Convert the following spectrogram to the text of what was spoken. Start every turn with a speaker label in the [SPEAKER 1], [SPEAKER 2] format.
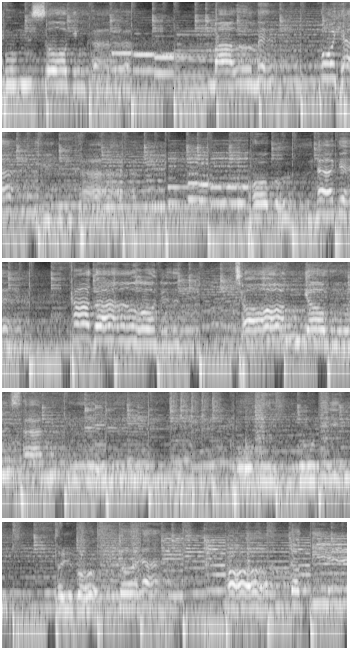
[SPEAKER 1] 꿈속인가? 마음의 고향인가? 포근하게 다가오는 정겨운 산길. 고비고비 돌고 돌아 언덕길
